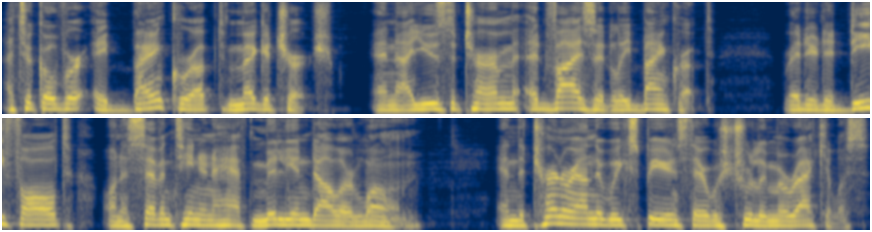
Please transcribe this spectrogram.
I took over a bankrupt megachurch, and I use the term advisedly bankrupt, ready to default on a $17.5 million loan. And the turnaround that we experienced there was truly miraculous.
